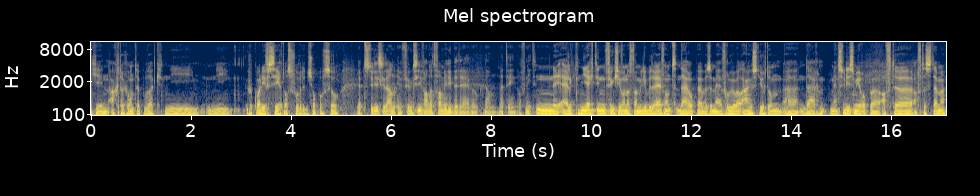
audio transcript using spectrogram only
geen achtergrond heb of dat ik niet, niet gekwalificeerd was voor de job of zo. Je hebt studies gedaan in functie van het familiebedrijf ook dan meteen, of niet? Nee, eigenlijk niet echt in functie van het familiebedrijf, want daarop hebben ze mij vroeger wel aangestuurd om uh, daar mijn studies meer op uh, af, te, af te stemmen.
